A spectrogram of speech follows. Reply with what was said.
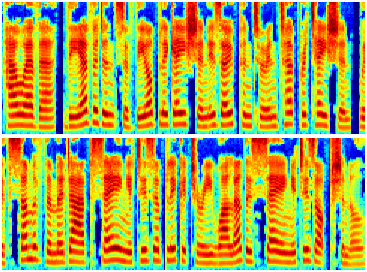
However, the evidence of the obligation is open to interpretation, with some of the madhab saying it is obligatory while others saying it is optional.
